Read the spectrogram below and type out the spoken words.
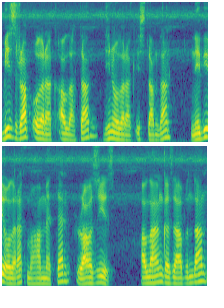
biz Rab olarak Allah'tan, din olarak İslam'dan, Nebi olarak Muhammed'den razıyız. Allah'ın gazabından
